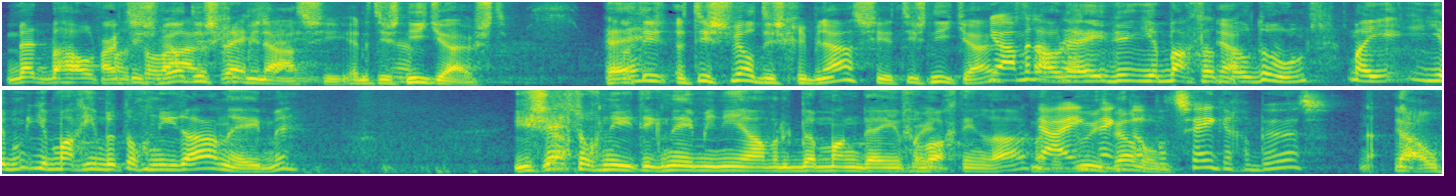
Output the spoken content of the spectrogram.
met behoud Maar van het is wel salaris discriminatie en het is niet juist. Hè? Het is, het is wel discriminatie, het is niet juist. Ja, maar dat Nou nee, je mag dat Ja. wel doen, maar je, je, je mag iemand toch niet aannemen? Je zegt toch niet, ik neem je niet aan, want ik ben bang dat je in verwachting raakt? Ja, doe ik denk dat om. dat zeker gebeurt. Nou, nou,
